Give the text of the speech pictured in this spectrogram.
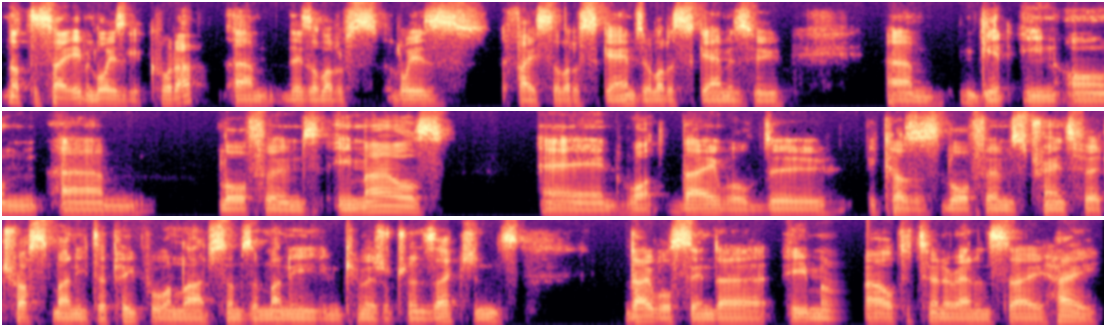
Not to say even lawyers get caught up. Um, there's a lot of lawyers face a lot of scams. There are a lot of scammers who um, get in on um, law firms' emails, and what they will do because law firms transfer trust money to people and large sums of money in commercial transactions, they will send a email to turn around and say, "Hey,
